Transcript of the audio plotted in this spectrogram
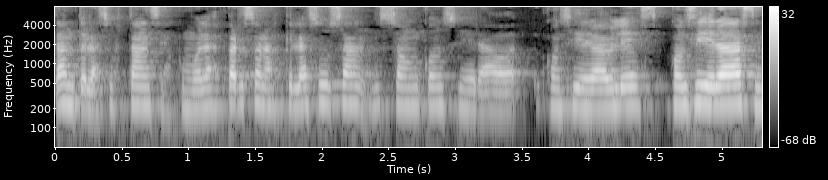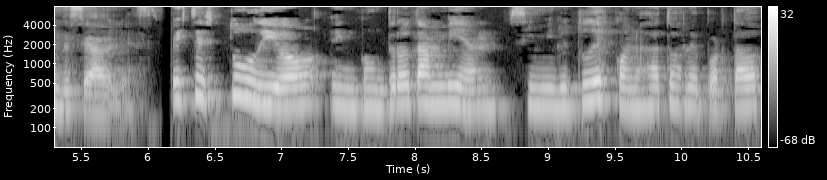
tanto las sustancias como las personas que las usan son considerables, consideradas indeseables. Este estudio encontró también similitudes con los datos reportados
